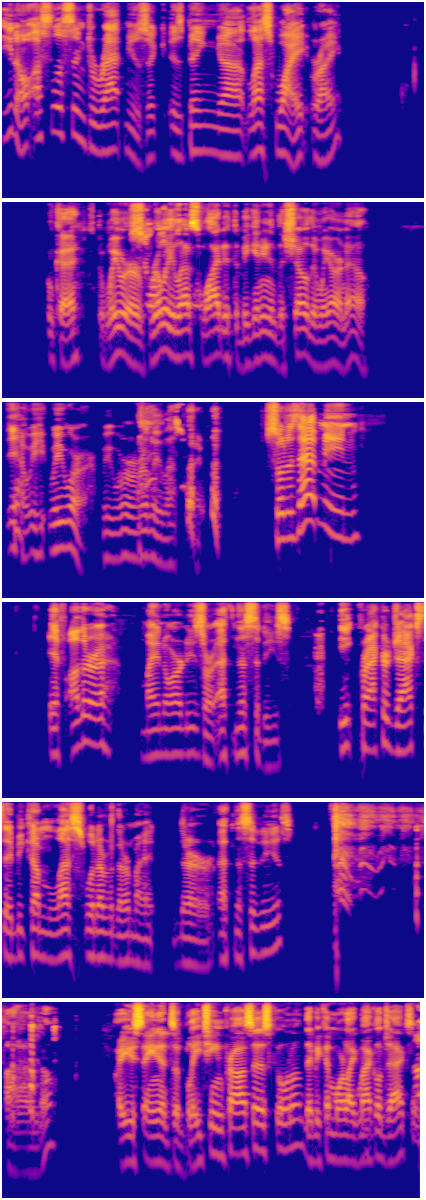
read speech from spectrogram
you know, us listening to rap music is being uh, less white, right? Okay, we were So- really less white at the beginning of the show than we are now. Yeah, we, we were. We were really less white. so does that mean if other minorities or ethnicities eat cracker jacks, they become less whatever their my their ethnicity is? I don't know. Are you saying it's a bleaching process going on? They become more like Michael Jackson?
